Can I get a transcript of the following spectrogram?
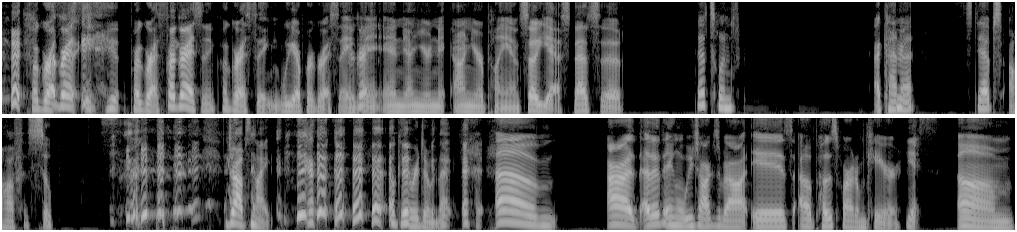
progressing, progressing, Progressing. progressing. We are progressing, Progressing. and, and on your on your plan. So yes, that's a that's one. For me. I kind of steps off a soap. Drops mic. okay, we're doing that. Um, our other thing we talked about is uh, postpartum care. Yes. Um,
